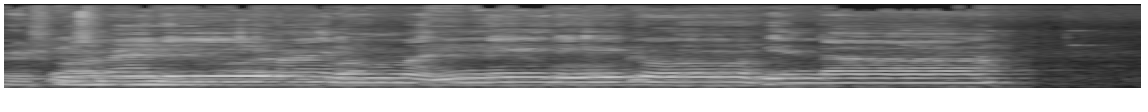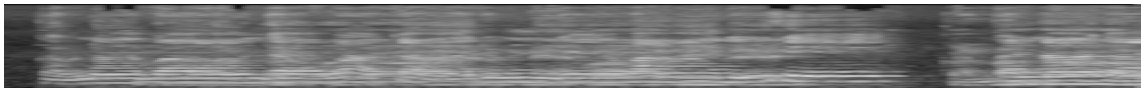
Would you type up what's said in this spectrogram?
വിഷ്ണുമാരും മന്ദിരേ ഗോവിന്ദ. കർണബാന്ധവ കാരുണ്യവാരിരേ കണ്ണാകാമോദരാംബുധേ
